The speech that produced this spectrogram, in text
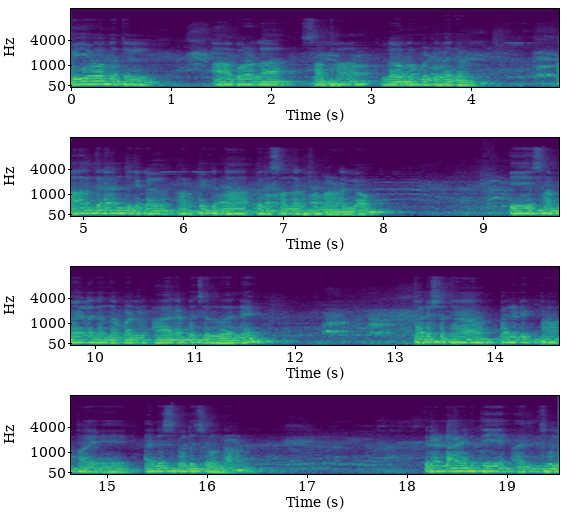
വിയോഗത്തിൽ ആഗോള സഭ ലോകം മുഴുവനും ആദരാഞ്ജലികൾ അർപ്പിക്കുന്ന ഒരു സന്ദർഭമാണല്ലോ. ഈ സമ്മേളനം നമ്മൾ ആരംഭിച്ചത് തന്നെ പരിശുദ്ധ ബെനഡിക് പാപ്പയെ അനുസ്മരിച്ചുകൊണ്ടാണ്. രണ്ടായിരത്തി അഞ്ചിൽ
